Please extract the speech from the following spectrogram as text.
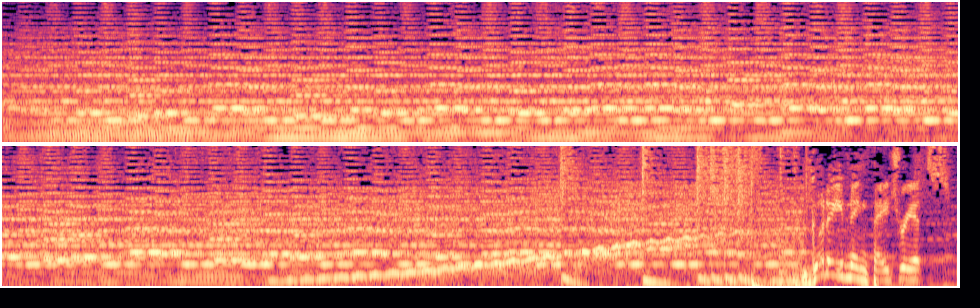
Evening, Patriots.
